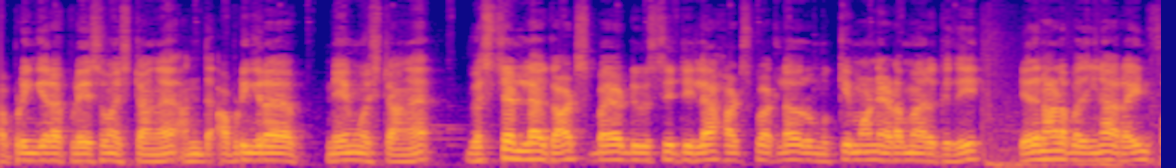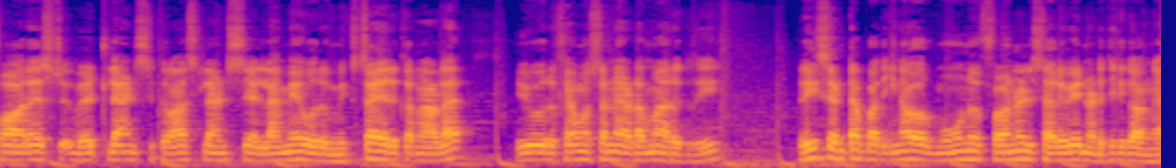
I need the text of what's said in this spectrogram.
அப்படிங்கிற பிளேஸும் வச்சுட்டாங்க. அந்த அப்படிங்கிற நேமும் வச்சுட்டாங்க. வெஸ்டர்னில் காட்ஸ் பயோடிவர்சிட்டியில் ஹாட்ஸ்பாட்டில் ஒரு முக்கியமான இடமா இருக்குது. எதனால் பார்த்தீங்கன்னா ரெயின் ஃபாரஸ்ட் வெட்லேண்ட்ஸ் கிராஸ்லேண்ட்ஸ் எல்லாமே ஒரு மிக்ஸாக இருக்கிறனால இது ஒரு ஃபேமஸான இடமா இருக்குது. ரீசெண்டாக பார்த்தீங்கன்னா ஒரு மூணு ஃபர்னல் சர்வே நடத்திருக்காங்க.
